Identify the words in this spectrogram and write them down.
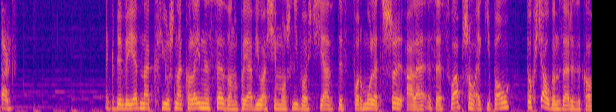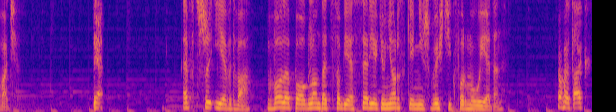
Tak. Gdyby jednak już na kolejny sezon pojawiła się możliwość jazdy w Formule 3, ale ze słabszą ekipą, to chciałbym zaryzykować. Nie. F3 i F2. Wolę pooglądać sobie serie juniorskie niż wyścig Formuły 1. Trochę tak.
